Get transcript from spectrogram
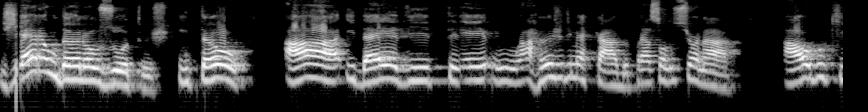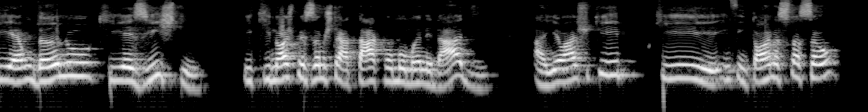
gera um dano aos outros. Então, a ideia de ter um arranjo de mercado para solucionar algo que é um dano que existe e que nós precisamos tratar como humanidade, aí eu acho que, que enfim, torna a situação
